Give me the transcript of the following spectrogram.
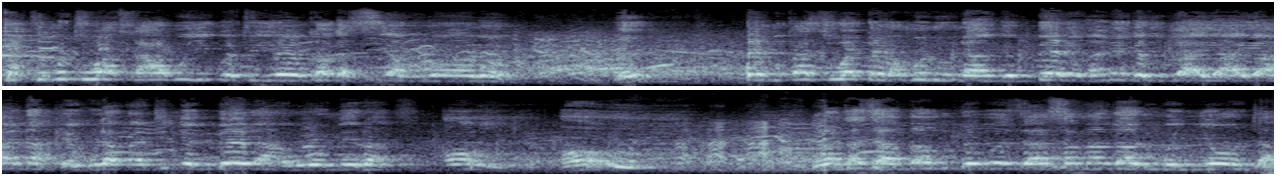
kati mutuwa kabuyi gwe tuyoka gasiya buloolo. Omukazi wedde wamununanga ebbeere nga nengeri gyayayana ekulaga nti nebbeere awoomera. Nga tasamba mudoboozi asamanga ali mu nyonta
